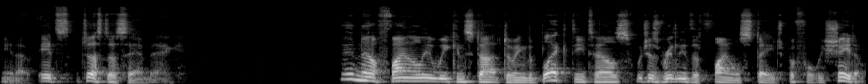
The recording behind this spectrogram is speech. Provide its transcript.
you know, it's just a sandbag. And now finally we can start doing the black details, which is really the final stage before we shade them.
